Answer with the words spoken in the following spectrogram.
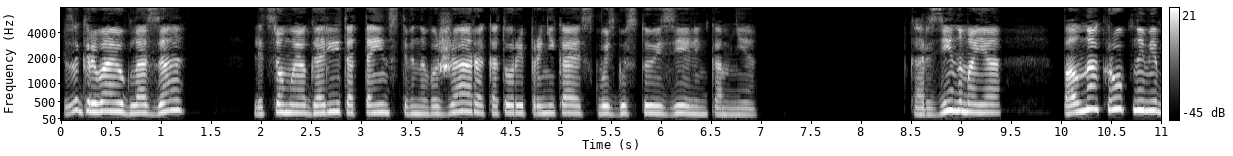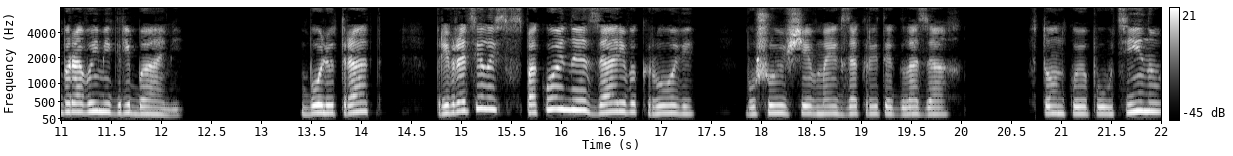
закрываю глаза, лицо мое горит от таинственного жара, который проникает сквозь густую зелень ко мне. Корзина моя полна крупными боровыми грибами. Боль утрат превратилась в спокойное зарево крови, бушующее в моих закрытых глазах, в тонкую паутину,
